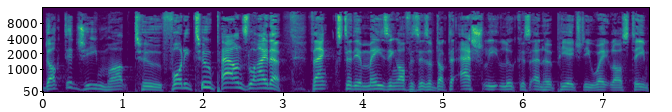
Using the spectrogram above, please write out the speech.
Dr. G Mark II, 42 pounds lighter. Thanks to the amazing offices of Dr. Ashley Lucas and her PhD weight loss team.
